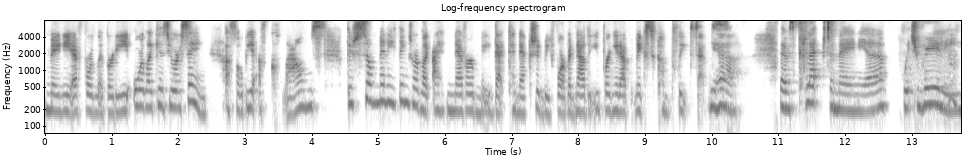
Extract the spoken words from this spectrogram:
mania for liberty or like as you were saying a phobia of clowns. There's so many things where i'm like i had never made that connection before but now that you bring it up it makes complete sense. Yeah. There was kleptomania which really hmm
